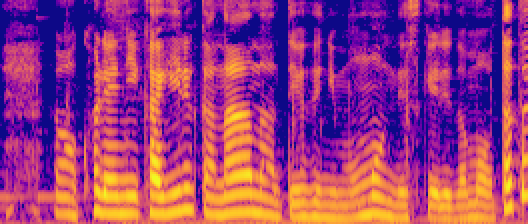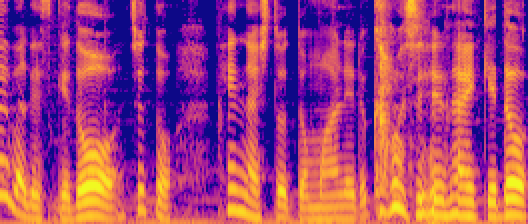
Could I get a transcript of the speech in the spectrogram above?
これに限るかななんていうふうにも思うんですけれども例えばですけどちょっと変な人って思われるかもしれないけど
